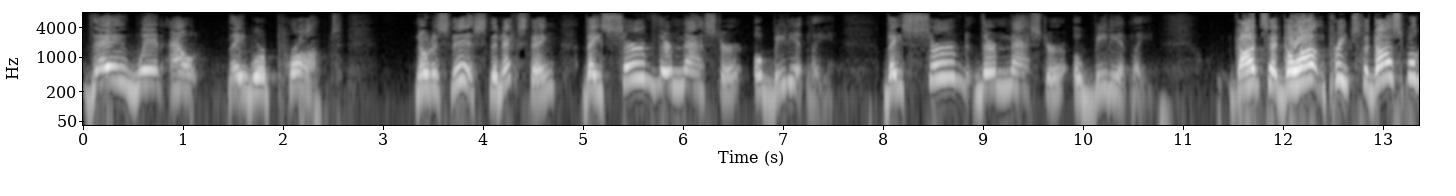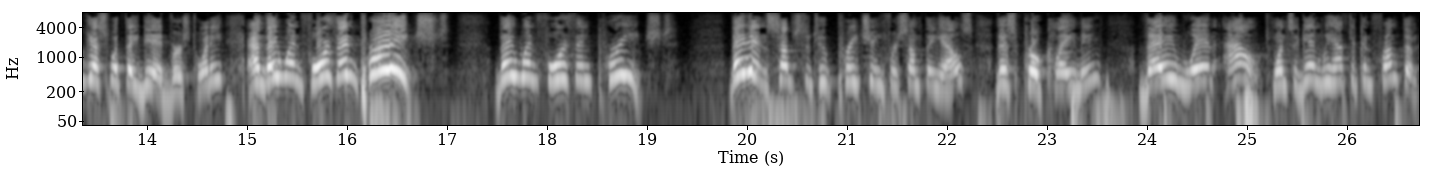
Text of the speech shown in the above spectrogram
They went out. They were prompt. Notice this. The next thing, they served their master obediently. They served their master obediently. God said, go out and preach the gospel. Guess what they did? Verse 20. And they went forth and preached. They went forth and preached. They didn't substitute preaching for something else, this proclaiming. They went out. Once again, we have to confront them.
